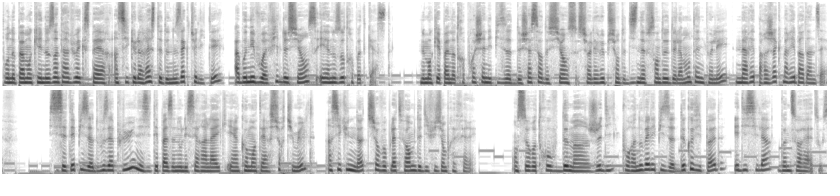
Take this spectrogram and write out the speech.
Pour ne pas manquer nos interviews experts ainsi que le reste de nos actualités, abonnez-vous à Fil de Science et à nos autres podcasts. Ne manquez pas notre prochain épisode de Chasseurs de sciences sur l'éruption de 1902 de la montagne Pelée, narré par Jacques-Marie Bardanzef. Si cet épisode vous a plu, n'hésitez pas à nous laisser un like et un commentaire sur Tumult, ainsi qu'une note sur vos plateformes de diffusion préférées. On se retrouve demain jeudi pour un nouvel épisode de Covipod, et d'ici là, bonne soirée à tous.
